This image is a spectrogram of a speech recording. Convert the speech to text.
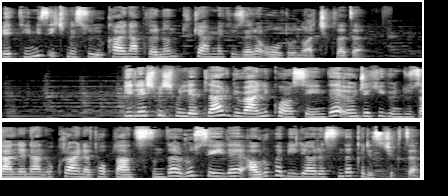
ve temiz içme suyu kaynaklarının tükenmek üzere olduğunu açıkladı. Birleşmiş Milletler Güvenlik Konseyi'nde önceki gün düzenlenen Ukrayna toplantısında Rusya ile Avrupa Birliği arasında kriz çıktı.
